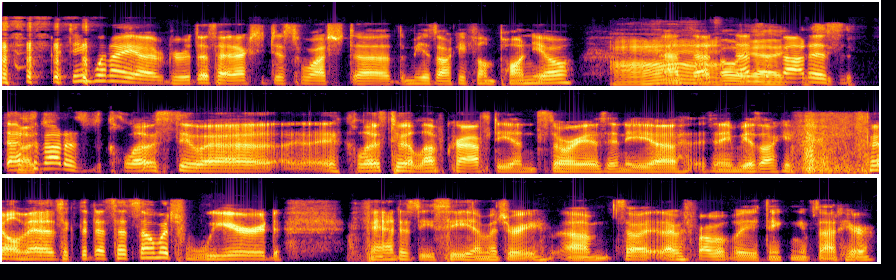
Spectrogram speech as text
I think when I uh, drew this, I'd actually just watched uh, the Miyazaki film Ponyo, oh, and that's, Oh, that's yeah, about as the that's touch. about as close to a as close to a Lovecraftian story as any uh, as any Miyazaki film is. Like that's that's so much weird fantasy sea imagery. Um, so I, I was probably thinking of that here.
